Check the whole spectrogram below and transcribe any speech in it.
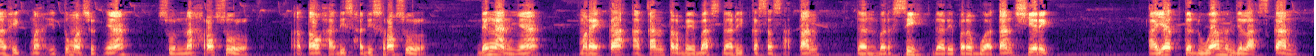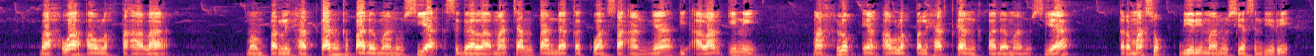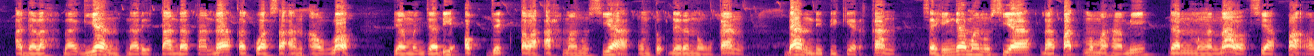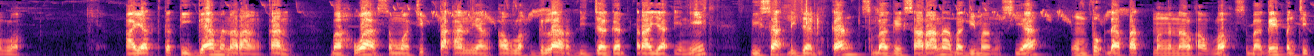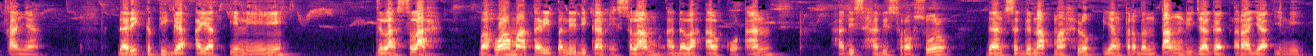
Al-Hikmah itu maksudnya sunnah Rasul atau hadis-hadis Rasul. Dengannya, mereka akan terbebas dari kesesatan dan bersih dari perbuatan syirik. Ayat kedua menjelaskan bahwa Allah Ta'ala memperlihatkan kepada manusia segala macam tanda kekuasaannya di alam ini. Makhluk yang Allah perlihatkan kepada manusia, termasuk diri manusia sendiri, adalah bagian dari tanda-tanda kekuasaan Allah yang menjadi objek telaah manusia untuk direnungkan dan dipikirkan sehingga manusia dapat memahami dan mengenal siapa Allah. Ayat ketiga menerangkan bahwa semua ciptaan yang Allah gelar di jagat raya ini bisa dijadikan sebagai sarana bagi manusia untuk dapat mengenal Allah sebagai penciptanya. Dari ketiga ayat ini, jelaslah bahwa materi pendidikan Islam adalah Al-Quran, hadis-hadis Rasul, dan segenap makhluk yang terbentang di jagat raya ini.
